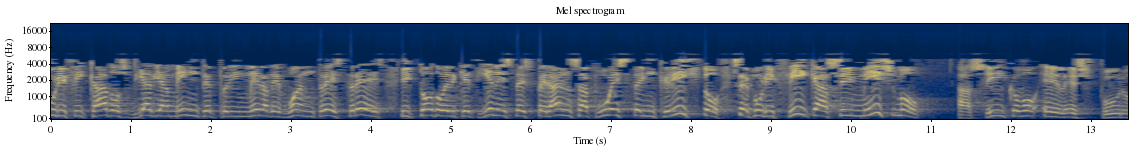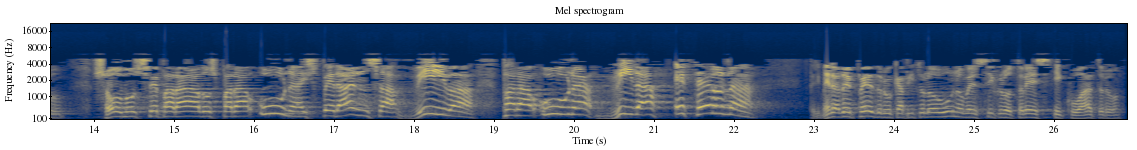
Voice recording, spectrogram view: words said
purificados diariamente, primera de Juan 3:3, y todo el que tiene esta esperanza puesta en Cristo se purifica a sí mismo, así como Él es puro. Somos separados para una esperanza viva, para una vida eterna. Primera de Pedro, capítulo 1, versículo 3 y 4.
